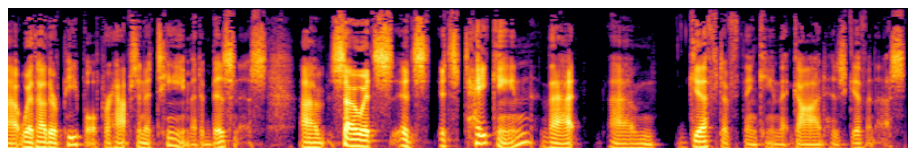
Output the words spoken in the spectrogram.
uh, with other people, perhaps in a team at a business. Uh, so it's it's it's taking that um, gift of thinking that God has given us,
